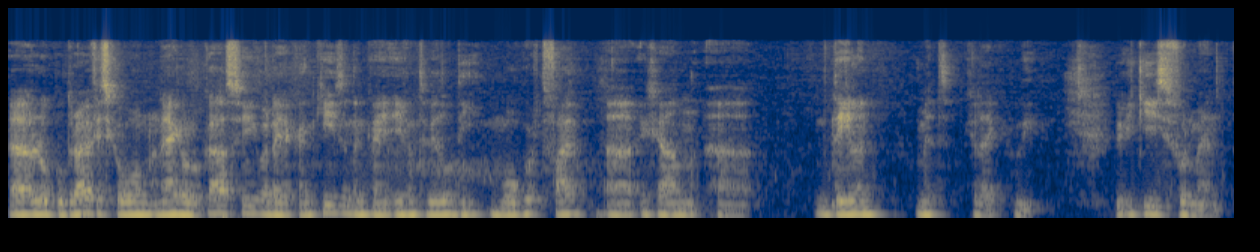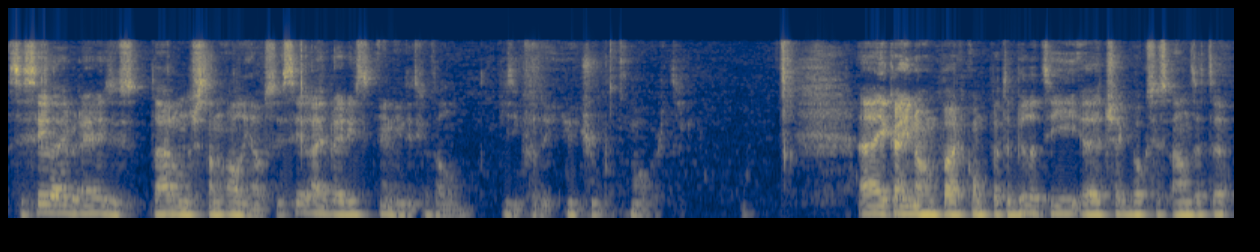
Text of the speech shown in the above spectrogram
Local Drive is gewoon een eigen locatie waar je kan kiezen. Dan kan je eventueel die Mogward file gaan delen met gelijk wie. Nu, ik kies voor mijn CC-libraries, dus daaronder staan al jouw CC-libraries en in dit geval kies ik voor de YouTube Mogert. Uh, je kan hier nog een paar compatibility checkboxes aanzetten.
